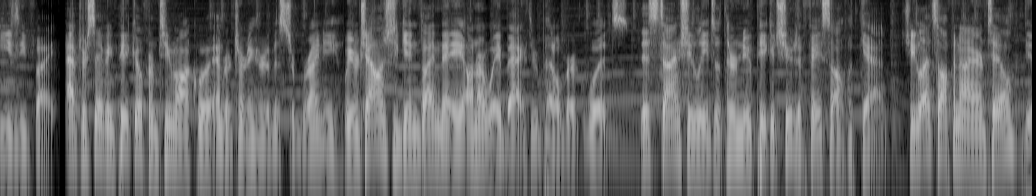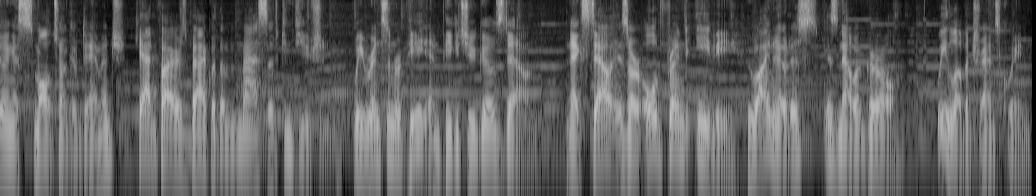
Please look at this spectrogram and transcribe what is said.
easy fight. After saving Pico from Team Aqua and returning her to Mr. Briny, we are challenged again by May on our way back through Petalburg Woods. This time she leads with her new Pikachu to face off with Cad. She lets off an Iron Tail, dealing a small chunk of damage. Cad fires back with a massive confusion. We rinse and repeat and Pikachu goes down. Next out is our old friend Eevee, who I notice is now a girl. We love a trans queen.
